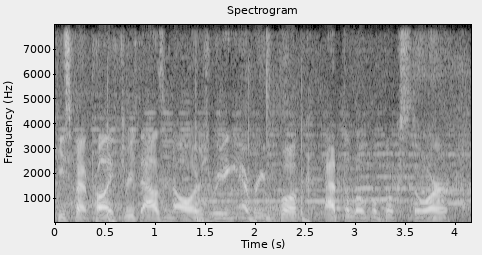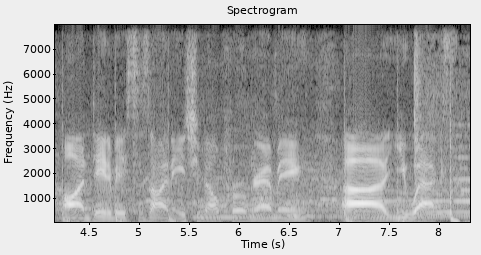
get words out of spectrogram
he spent probably $3,000 reading every book at the local bookstore on database design, HTML programming, uh, UX.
